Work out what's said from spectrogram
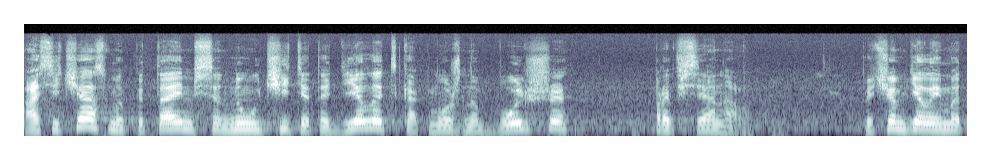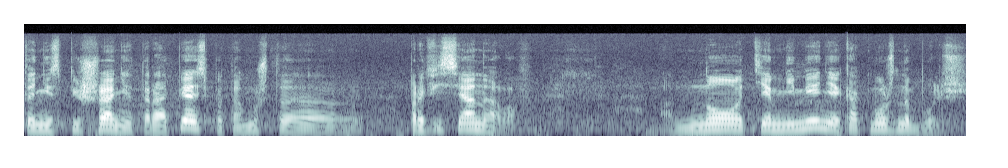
А сейчас мы пытаемся научить это делать как можно больше профессионалов. Причем делаем это не спеша, не торопясь, потому что профессионалов. Но, тем не менее, как можно больше.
